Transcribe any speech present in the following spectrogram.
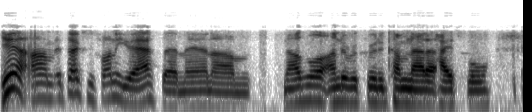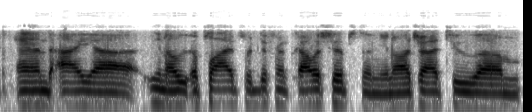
Yeah, um, it's actually funny you asked that, man. Um, I was a little under recruited coming out of high school, and I, uh, you know, applied for different scholarships, and you know, I tried to um,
